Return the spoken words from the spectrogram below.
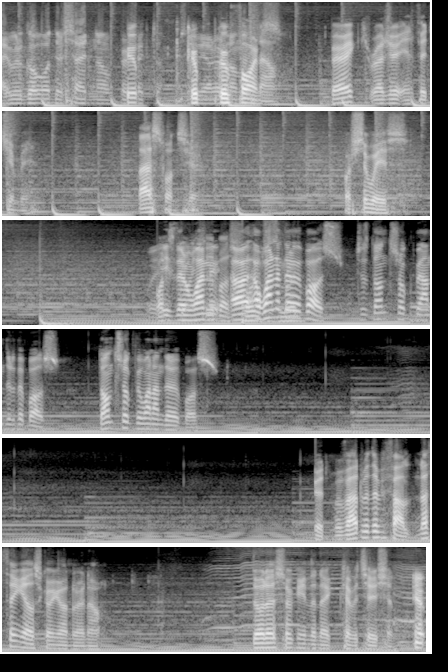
I will go other side now, Group- perfect. So Group group four with now. this. Beric, Roger, Infant, Jimmy. Last one's here. Watch the waves. What's Is there one? to the? Uh, uh, one under the the boss. Just don't choke the under the boss. Don't choke the one under the boss. Good. Move out with the befouled. Nothing else going on right now. Dota soaking in the neck, cavitation. Yep.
